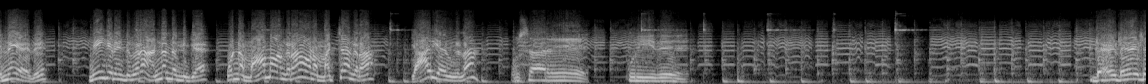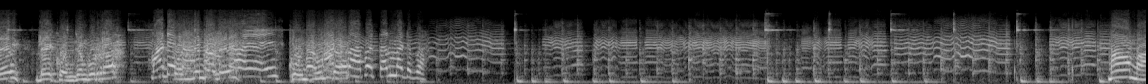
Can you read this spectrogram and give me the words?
என்னையா இது? நீங்க ரெண்டு பேரும் அண்ணன் தம்பிங்க. உன்னை மாமாங்கிறான் அவனை மச்சாங்கிறான். யார் யாருங்களா உஷாரு புரியுது. டேய் டேய் டேய் டேய் கொஞ்சம் குடுறா. கொஞ்சம்டா டேய். கொஞ்சம் தர மாட்டேப்பா மாமா.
